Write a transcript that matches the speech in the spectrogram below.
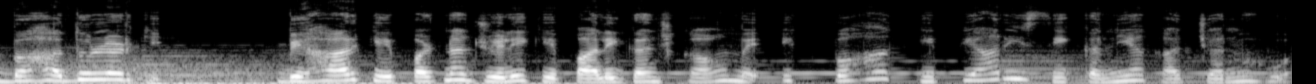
बहादुर लड़की। बिहार के पटना ज़िले के पालीगंज गाँव में एक बहुत ही प्यारी सी कन्या का जन्म हुआ।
